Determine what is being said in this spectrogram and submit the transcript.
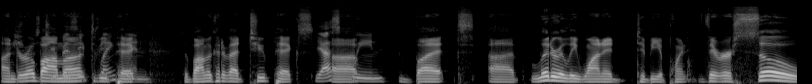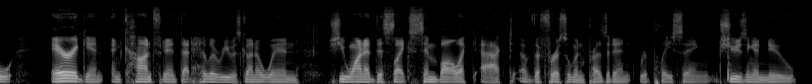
under Obama to be picked. So Obama could have had two picks. Yes, uh, Queen. But uh, literally wanted to be appointed. There are so arrogant and confident that Hillary was going to win. She wanted this like symbolic act of the first woman president replacing, choosing a new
